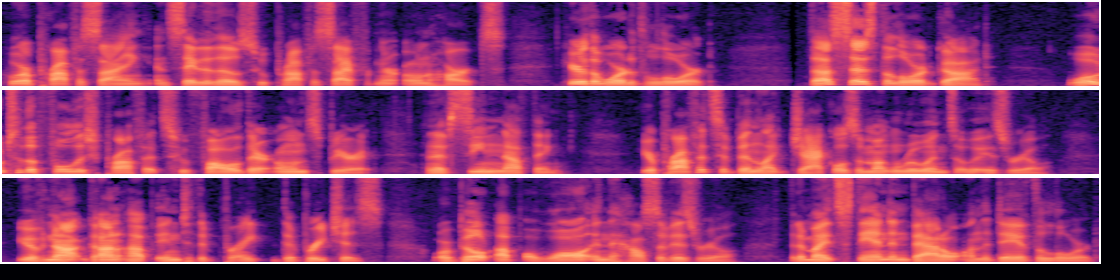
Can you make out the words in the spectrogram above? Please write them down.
who are prophesying, and say to those who prophesy from their own hearts, Hear the word of the Lord. Thus says the Lord God Woe to the foolish prophets who follow their own spirit, and have seen nothing. Your prophets have been like jackals among ruins, O Israel. You have not gone up into the, bre- the breaches, or built up a wall in the house of Israel, that it might stand in battle on the day of the Lord.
